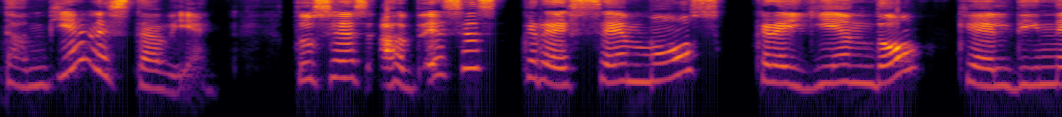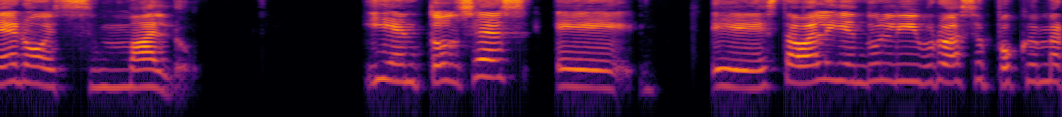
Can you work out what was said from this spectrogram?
también está bien. Entonces, a veces crecemos creyendo que el dinero es malo. Y entonces eh, eh, estaba leyendo un libro hace poco y me,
